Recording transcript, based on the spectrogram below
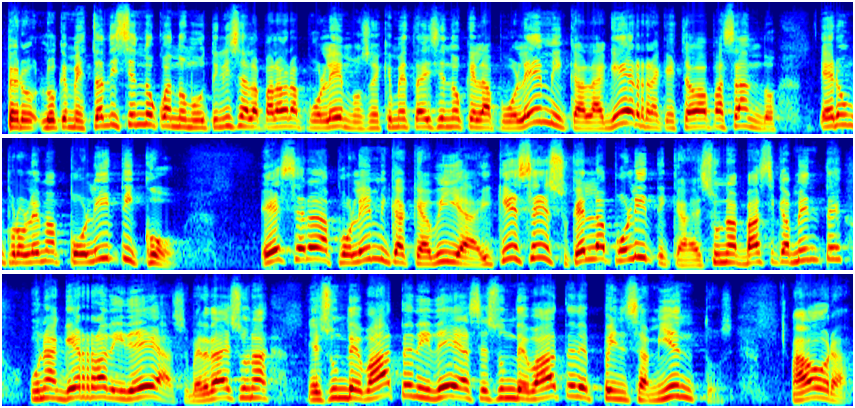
pero lo que me está diciendo cuando me utiliza la palabra polemos es que me está diciendo que la polémica, la guerra que estaba pasando, era un problema político. Esa era la polémica que había. ¿Y qué es eso? ¿Qué es la política? Es una, básicamente una guerra de ideas, ¿verdad? Es, una, es un debate de ideas, es un debate de pensamientos. Ahora,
